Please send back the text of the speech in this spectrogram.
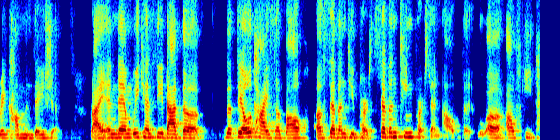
recommendation, right? And then we can see that the, the delta is about uh, 70 per, 17% of the uh, of eta.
